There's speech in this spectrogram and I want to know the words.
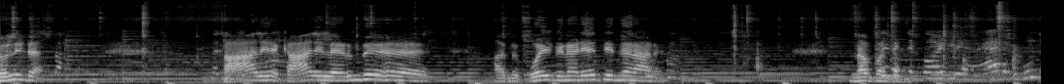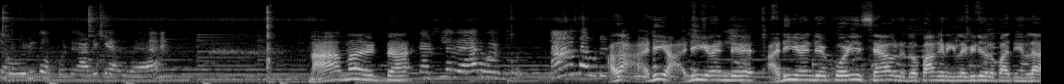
சொல்லிட்டேன். காலை காலையில இருந்து அந்த கோயில் பின்னாடியே திரிஞ்சேன் நான். என்ன பண்றது? நான் தான் விட்டேன் அதான் அடி அடிக்க வேண்டிய அடிக்க வேண்டிய கோழி சேவல். இதோ பாக்குறீங்களா வீடியோல பாத்தீங்களா?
